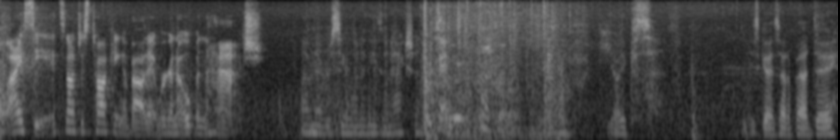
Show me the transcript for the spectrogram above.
Oh, I see. It's not just talking about it. We're gonna open the hatch. I've never seen one of these in action. Okay. Yikes. These guys had a bad day.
